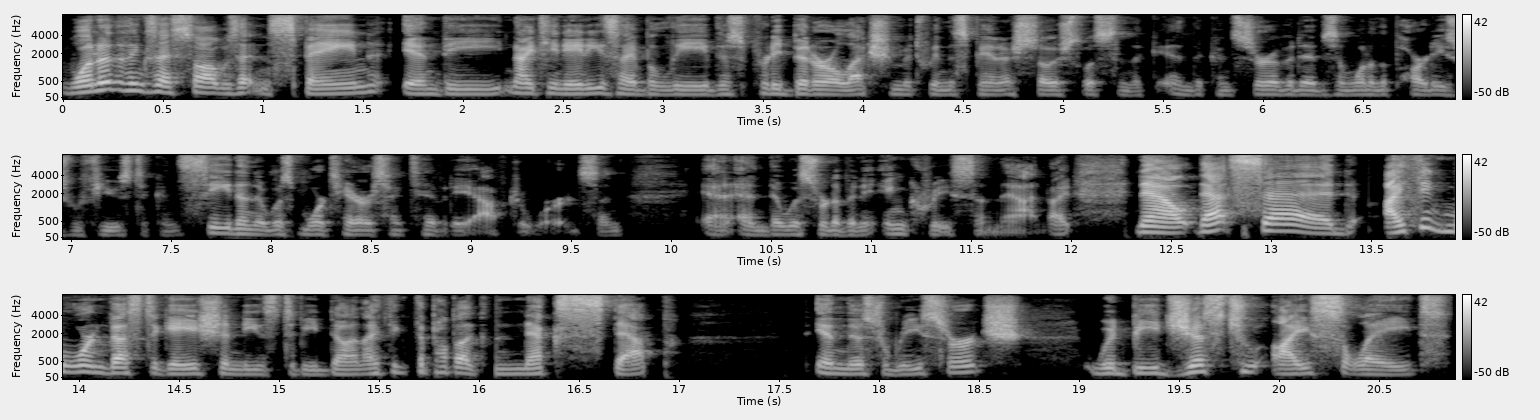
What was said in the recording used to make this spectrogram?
One of the things I saw was that in Spain in the 1980s, I believe, there's a pretty bitter election between the Spanish socialists and the, and the conservatives, and one of the parties refused to concede, and there was more terrorist activity afterwards. And, and, and there was sort of an increase in that, right? Now, that said, I think more investigation needs to be done. I think the probably like the next step in this research would be just to isolate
